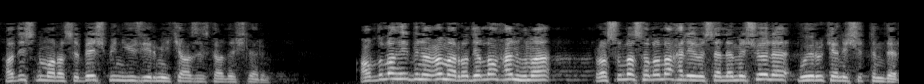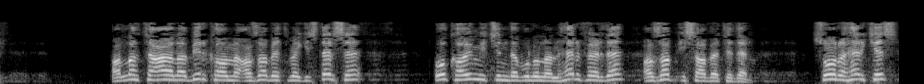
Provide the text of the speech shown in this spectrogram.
Hadis numarası 5122 aziz kardeşlerim. Abdullah İbni Ömer radıyallahu anhuma Resulullah sallallahu aleyhi ve sellemi şöyle buyururken işittimdir. Allah Teala bir kavme azap etmek isterse o kavim içinde bulunan her ferde azap isabet eder. Sonra herkes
